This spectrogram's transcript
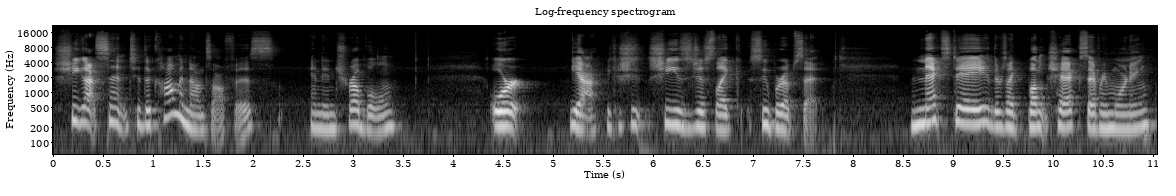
she got sent to the commandant's office and in trouble, or yeah, because she she's just like super upset. Next day, there's like bunk checks every morning,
